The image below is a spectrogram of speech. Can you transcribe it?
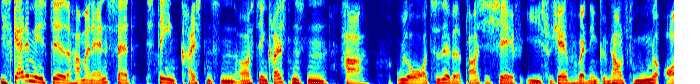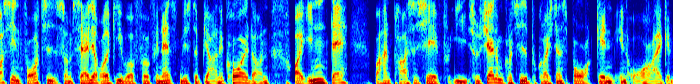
I Skatteministeriet har man ansat Sten Christensen, og Sten Christensen har udover at tidligere været pressechef i Socialforvaltningen i Københavns Kommune, også en fortid som særlig rådgiver for finansminister Bjarne Korydon, og inden da var han pressechef i Socialdemokratiet på Christiansborg gennem en årrække.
